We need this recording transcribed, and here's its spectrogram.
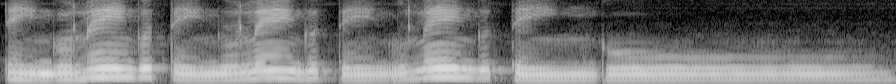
Tengo, lengo, tengo, lengo, tengo, lengo, tengo.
